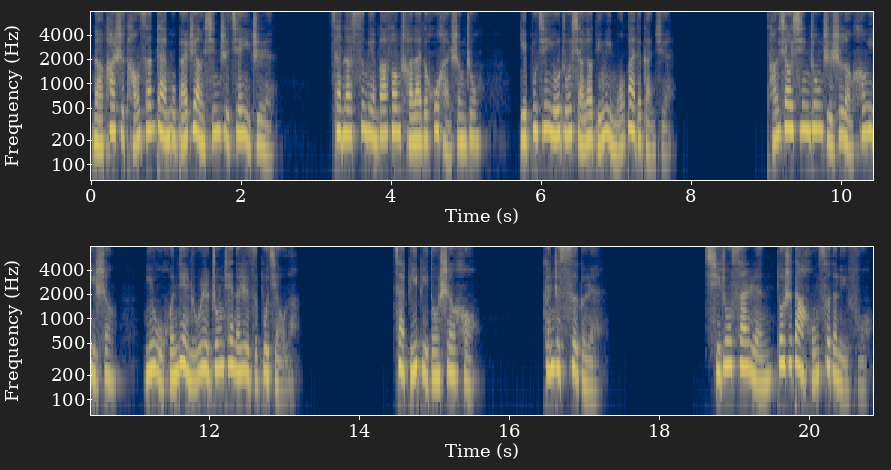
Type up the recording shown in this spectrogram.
哪怕是唐三代慕白这样心智坚毅之人，在那四面八方传来的呼喊声中，也不禁有种想要顶礼膜拜的感觉。唐潇心中只是冷哼一声：“你武魂殿如日中天的日子不久了。”在比比东身后跟着四个人，其中三人都是大红色的礼服，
